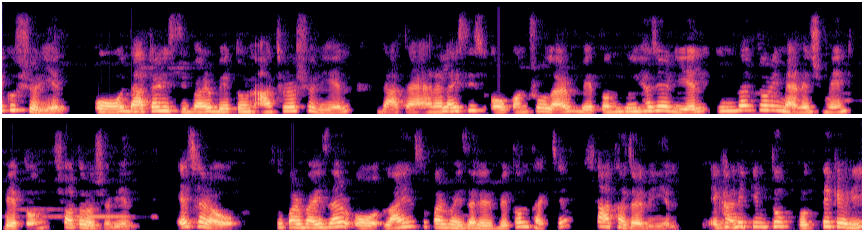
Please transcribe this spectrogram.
একুশশো রিয়েল ও ডাটা রিসিভার বেতন আঠারোশো রিয়েল ডাটা অ্যানালাইসিস ও কন্ট্রোলার বেতন দুই হাজার রিয়েল ইনভেন্টরি ম্যানেজমেন্ট বেতন সতেরোশো রিয়েল। এছাড়াও সুপারভাইজার ও লাইন সুপারভাইজারের বেতন থাকছে সাত হাজার রিয়েল। এখানে কিন্তু প্রত্যেকেরই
